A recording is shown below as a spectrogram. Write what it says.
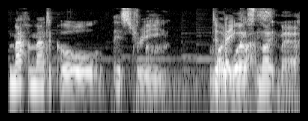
mathematical history debate. My worst class. nightmare.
